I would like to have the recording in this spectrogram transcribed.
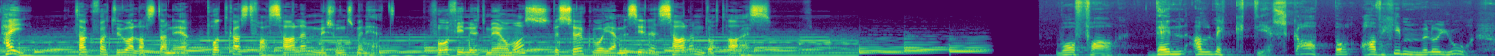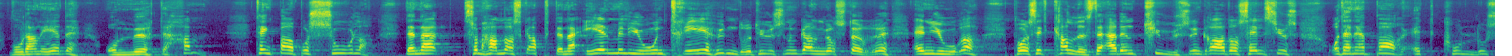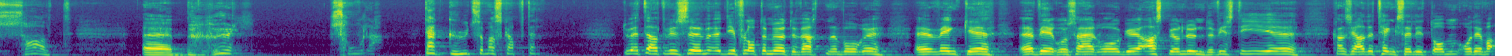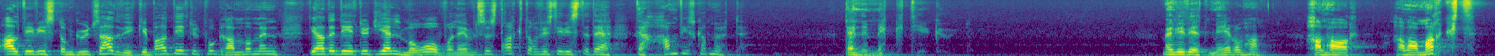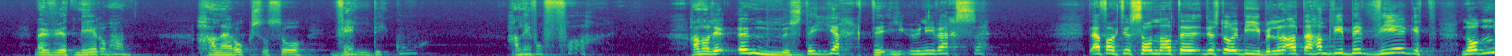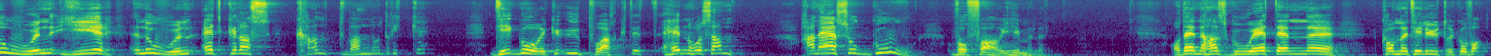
Hei! Takk for at du har lasta ned podkast fra Salem misjonsmyndighet. For å finne ut mer om oss, besøk vår hjemmeside salem.as. Vår Far, den allmektige, skaper av himmel og jord. Hvordan er det å møte Ham? Tenk bare på sola, er, som han har skapt. Den er 1 300 000 ganger større enn jorda. På sitt kaldeste er den 1000 grader celsius, og den er bare et kolossalt eh, brøl. Sola. Det er Gud som har skapt den. Du vet at Hvis eh, de flotte møtevertene våre, eh, Wenche eh, Verås her og Asbjørn Lunde, hvis de kanskje hadde tenkt seg litt om, og det var alt vi visste om Gud, så hadde de ikke bare delt ut programmer, men de hadde delt ut hjelmer og overlevelsesdrakter hvis de visste det. Det er ham vi skal møte. Denne mektige Gud. Men vi vet mer om han. Han har, han har makt, men vi vet mer om han. Han er også så veldig god. Han er vår far. Han har det ømmeste hjertet i universet. Det er faktisk sånn at det, det, står i Bibelen at han blir beveget når noen gir noen et glass kaldt vann å drikke. Det går ikke upåaktet hen hos ham. Han er så god, vår Far i himmelen. Og denne hans godhet den eh, kommer til uttrykk over,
